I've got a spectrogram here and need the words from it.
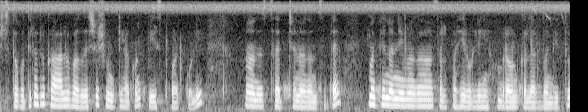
ಎಷ್ಟು ತೊಗೋತೀರೋ ಅದ್ರ ಕಾಲು ಭಾಗದಷ್ಟು ಶುಂಠಿ ಹಾಕ್ಕೊಂಡು ಪೇಸ್ಟ್ ಮಾಡ್ಕೊಳ್ಳಿ. ಅದು ಸರಿ ಚೆನ್ನಾಗಿ ಅನಿಸುತ್ತೆ. ಮತ್ತು ನಾನು ಇವಾಗ ಸ್ವಲ್ಪ ಈರುಳ್ಳಿ ಬ್ರೌನ್ ಕಲರ್ ಬಂದಿತ್ತು.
